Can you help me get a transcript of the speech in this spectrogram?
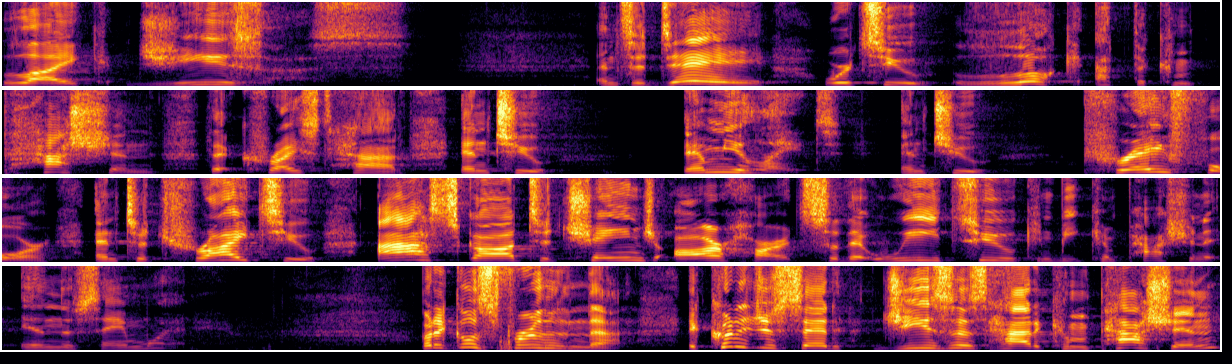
like Jesus. And today, we're to look at the compassion that Christ had and to emulate and to pray for and to try to ask God to change our hearts so that we too can be compassionate in the same way. But it goes further than that. It could have just said Jesus had compassion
